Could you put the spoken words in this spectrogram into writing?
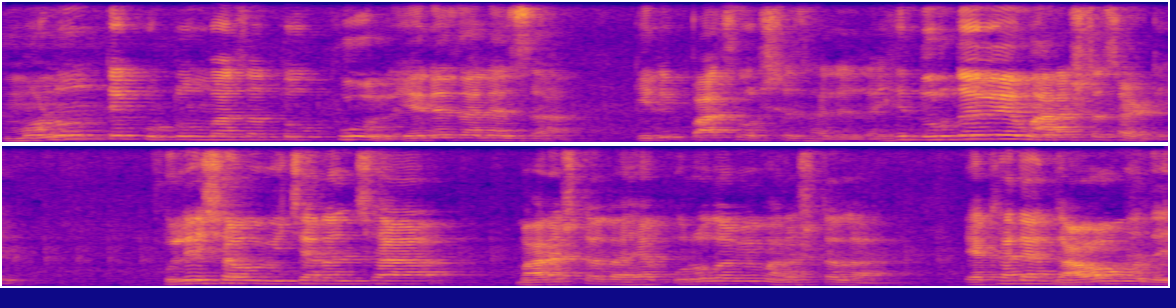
म्हणून ते कुटुंबाचा तो पूल येण्या जाण्याचा गेली पाच वर्ष झालेला आहे हे दुर्दैवी आहे महाराष्ट्रासाठी. फुले शाहू विचारांच्या महाराष्ट्राला ह्या पुरोगामी महाराष्ट्राला एखाद्या गावामध्ये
